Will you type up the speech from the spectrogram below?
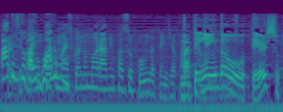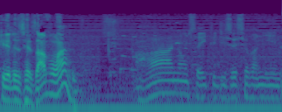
Padre, tu tá um igual pouco um... mais quando eu morava em Passo Fundo, atendia Mas tem ainda o terço que eles rezavam lá? Ah, não sei te dizer se a Vaninha ainda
